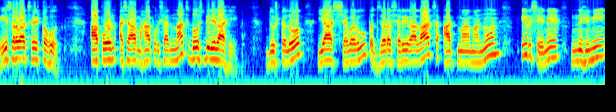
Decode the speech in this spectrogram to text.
ते सर्वात श्रेष्ठ होत. आपण अशा महापुरुषांनाच दोष दिलेला आहे. दुष्ट लोक या शवरूप जड शरीरालाच आत्मा मानून ईर्षेने नेहमी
